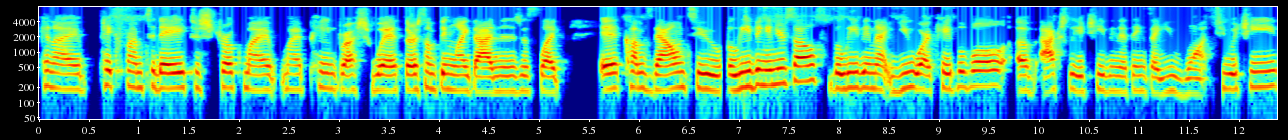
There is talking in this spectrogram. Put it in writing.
can I pick from today to stroke my my paintbrush with or something like that? And it's just like it comes down to believing in yourself, believing that you are capable of actually achieving the things that you want to achieve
